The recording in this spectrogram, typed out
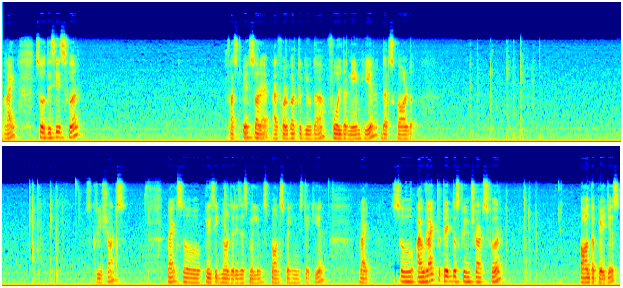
right? So this is for first page. Sorry I forgot to give the folder name here. That's called screenshots right? So please ignore there is a spelling, small spelling mistake here right? So I would like to take the screenshots for all the pages.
